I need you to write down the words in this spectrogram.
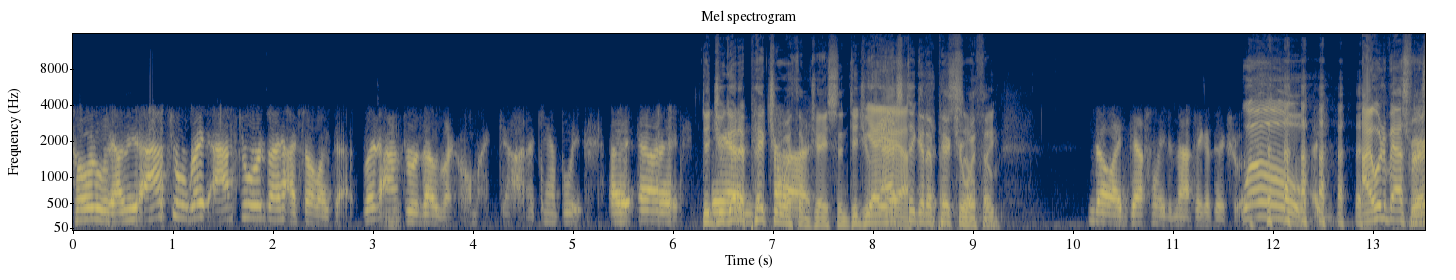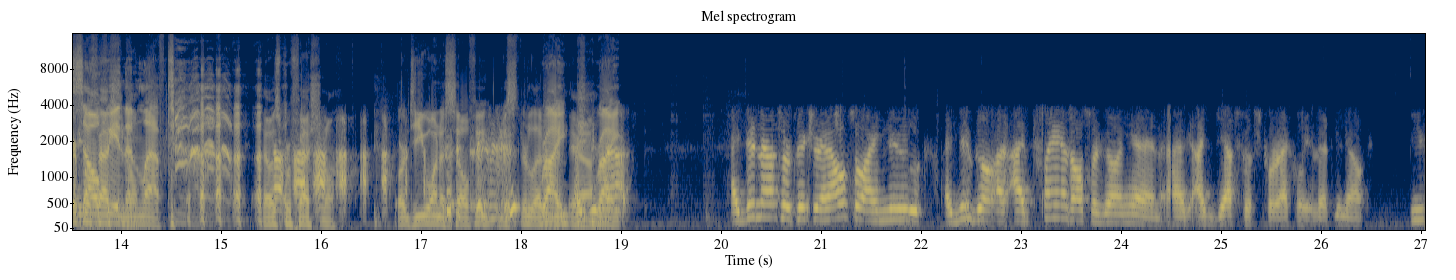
Totally. I mean, after right afterwards, I, I felt like that. Right afterwards, I was like, "Oh my god, I can't believe." Uh, uh, Did you get a and, picture with uh, him, Jason? Did you Yeah, yeah, ask yeah. to get a picture with him? No, I definitely did not take a picture. With him. Whoa! I would have asked for a selfie and then left. That was professional. Or do you want a selfie, Mr. Letterman? Right. I Right. Not, I did not for a picture, and also I knew I knew go. I, I planned also going in. I, I guessed this correctly that you know, he,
